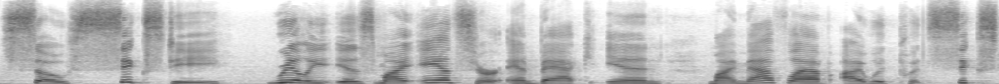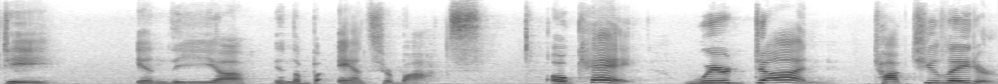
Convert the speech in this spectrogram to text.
So 60 really is my answer. And back in my math lab, I would put 60 in the, uh, in the answer box. Okay, we're done. Talk to you later.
